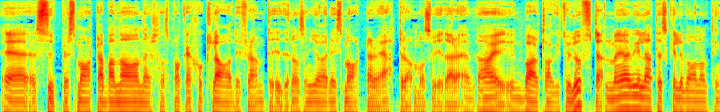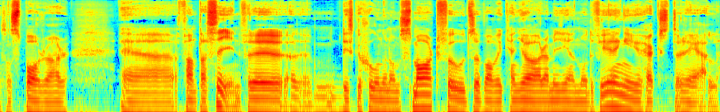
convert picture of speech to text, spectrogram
eh, supersmarta bananer som smakar choklad i framtiden och som gör dig smart när du äter dem och så vidare. Jag har bara tagit ur luften men jag vill att det skulle vara någonting som sporrar eh, fantasin. För eh, diskussionen om smart foods och vad vi kan göra med genmodifiering är ju högst reell.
